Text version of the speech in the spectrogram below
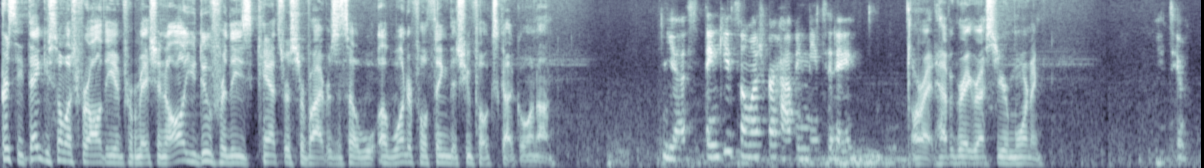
Christy, thank you so much for all the information, all you do for these cancer survivors. It's a, a wonderful thing that you folks got going on. Yes, thank you so much for having me today. All right, have a great rest of your morning. You too.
